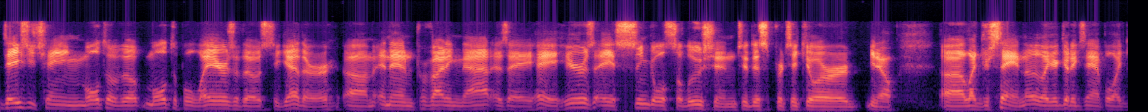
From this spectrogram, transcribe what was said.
daisy chaining multiple multiple layers of those together, um, and then providing that as a hey, here's a single solution to this particular, you know, uh, like you're saying, like a good example like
